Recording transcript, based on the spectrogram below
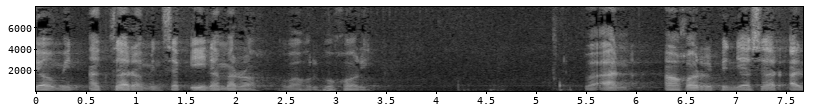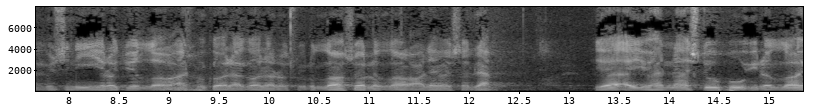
yawmin aktsara min sab'ina marrah. Rawahu al-Bukhari. Wa an Akhar bin Yasar al-Muzni radhiyallahu anhu qala qala Rasulullah sallallahu alaihi wasallam Ya ayyuhan nas tubu ila Allah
